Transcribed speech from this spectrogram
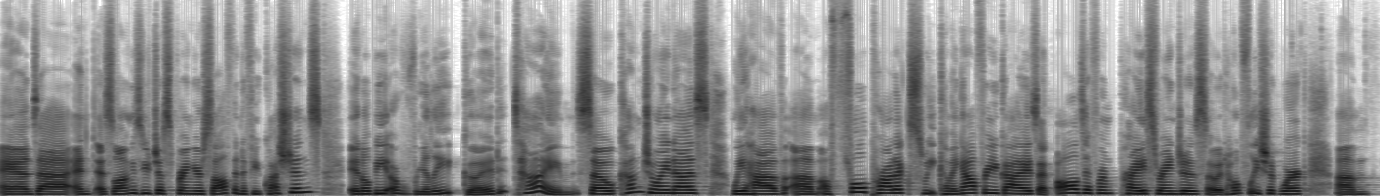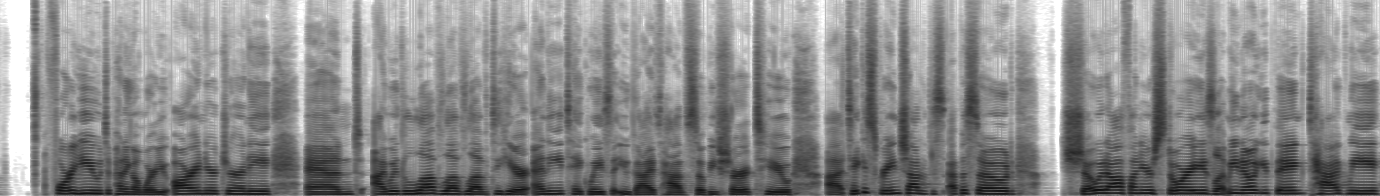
and uh, and as long as you just bring yourself and a few questions, it'll be a really good time. So come join us. We have um, a full product suite coming out for you guys at all different price ranges, so it hopefully should work. Um, for you, depending on where you are in your journey. And I would love, love, love to hear any takeaways that you guys have. So be sure to uh, take a screenshot of this episode. Show it off on your stories. Let me know what you think. Tag me,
